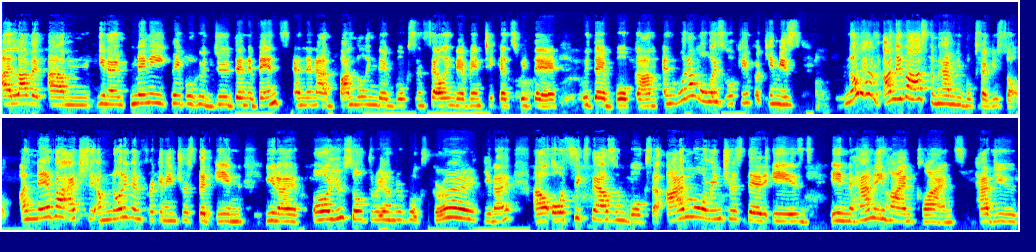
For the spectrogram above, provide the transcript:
I love it. Um, you know, many people who do then events and then are bundling their books and selling their event tickets with their with their book. Um, and what I'm always looking for, Kim, is not have I never asked them how many books have you sold. I never actually I'm not even freaking interested in, you know, oh you sold 300 books, great, you know, uh, or 6,000 books. I'm more interested is in how many high-end clients have you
